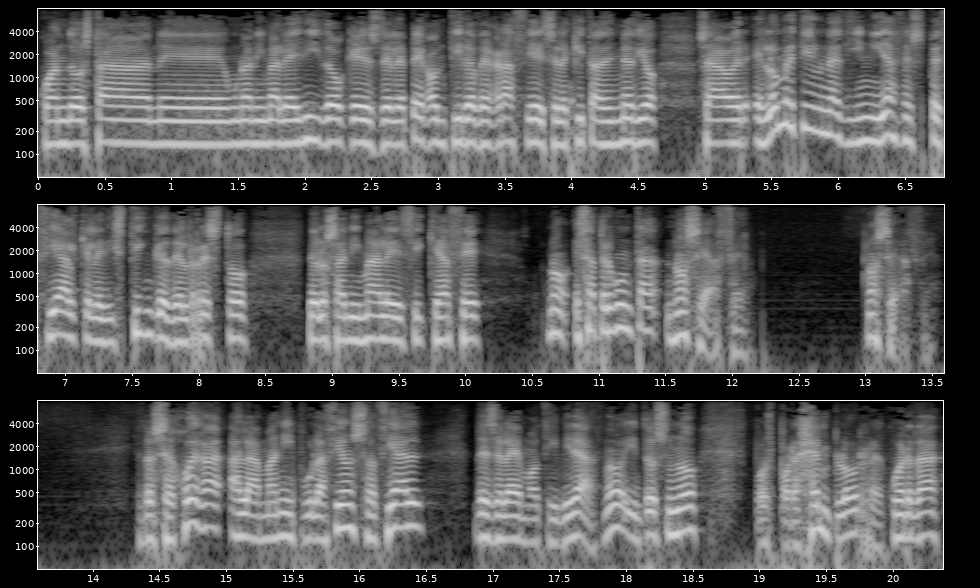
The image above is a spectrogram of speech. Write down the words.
cuando está eh, un animal herido que se le pega un tiro de gracia y se le quita de en medio. O sea, a ver, el hombre tiene una dignidad especial que le distingue del resto de los animales y que hace... No, esa pregunta no se hace. No se hace. Entonces se juega a la manipulación social desde la emotividad, ¿no? Y entonces uno, pues por ejemplo, recuerda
